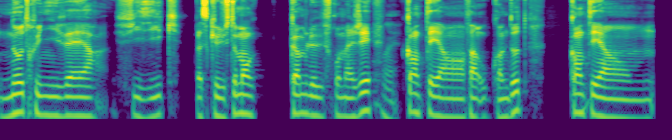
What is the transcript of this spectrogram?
notre univers physique. Parce que justement, comme le fromager, Ouais. quand t'es en, enfin, ou comme d'autres, quand t'es en,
